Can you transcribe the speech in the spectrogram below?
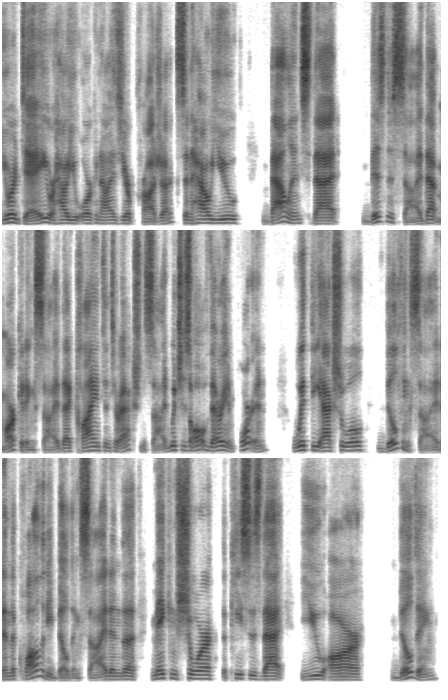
your day or how you organize your projects and how you balance that business side, that marketing side, that client interaction side, which is all very important with the actual building side and the quality building side and the making sure the pieces that you are building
